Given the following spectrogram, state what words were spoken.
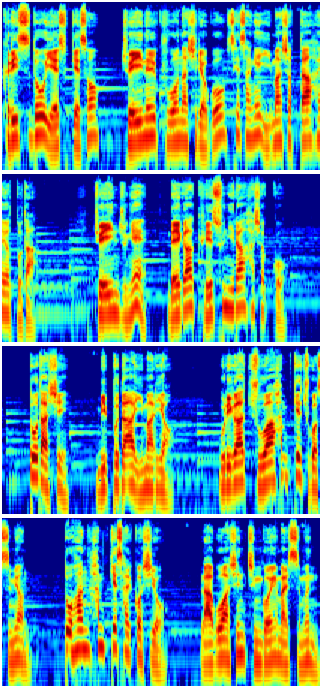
그리스도 예수께서 죄인을 구원하시려고 세상에 임하셨다 하였도다. 죄인 중에 내가 괴순이라 하셨고 또 다시 미쁘다 이 말이여 우리가 주와 함께 죽었으면 또한 함께 살 것이요 라고 하신 증거의 말씀은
